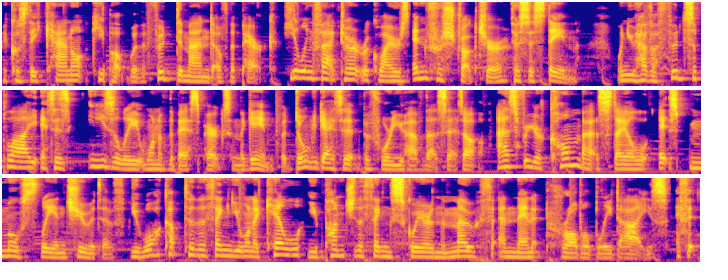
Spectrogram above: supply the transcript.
because they cannot keep up with the food demand of the perk. Healing Factor requires infrastructure infrastructure to sustain, When you have a food supply, it is easily one of the best perks in the game, but don't get it before you have that set up. As for your combat style, it's mostly intuitive. You walk up to the thing you want to kill, you punch the thing square in the mouth, and then it probably dies. If it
